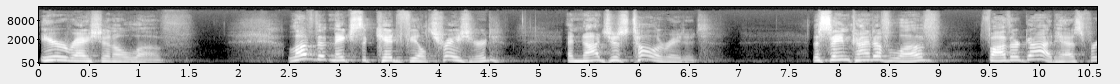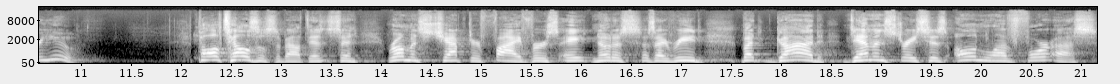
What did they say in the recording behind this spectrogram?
Irrational love. Love that makes the kid feel treasured and not just tolerated. The same kind of love Father God has for you. Paul tells us about this in Romans chapter 5, verse 8. Notice as I read, but God demonstrates his own love for us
